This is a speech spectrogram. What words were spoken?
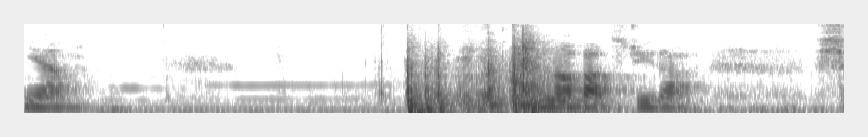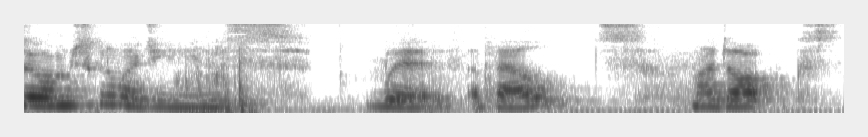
yeah. I'm not about to do that. So I'm just gonna wear jeans with a belt, my docs,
